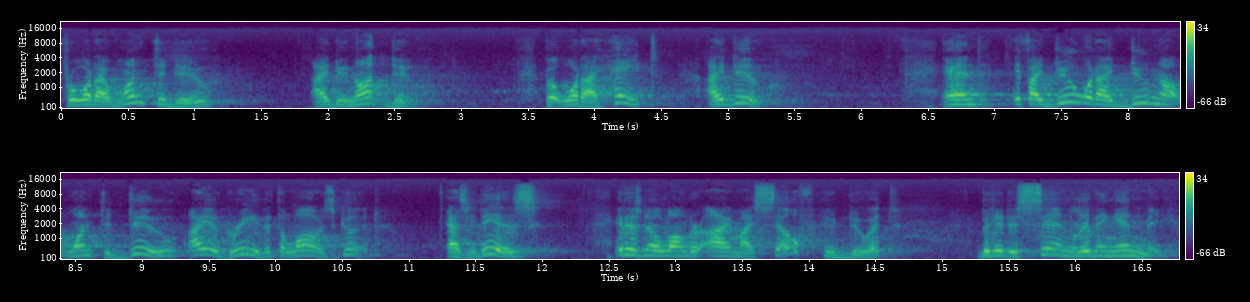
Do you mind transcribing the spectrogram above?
For what I want to do, I do not do. But what I hate, I do. And if I do what I do not want to do, I agree that the law is good. As it is, it is no longer I myself who do it, but it is sin living in me.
